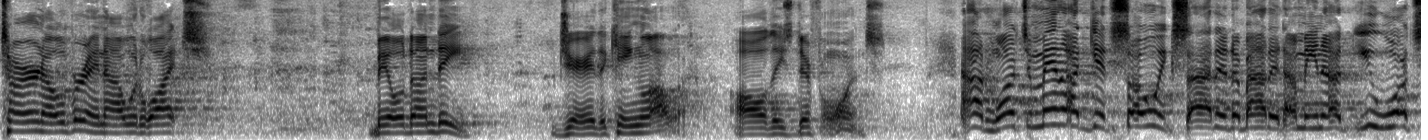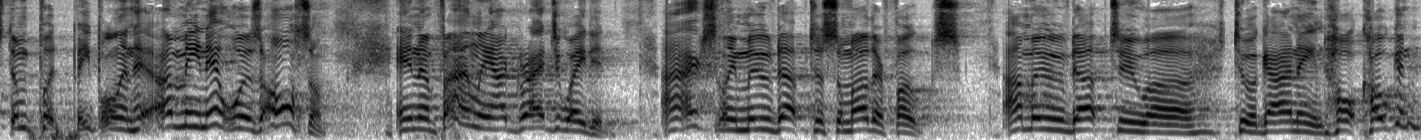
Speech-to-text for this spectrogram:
turn over and I would watch Bill Dundee, Jerry the King Lawler, all these different ones. I'd watch them, man, I'd get so excited about it. I mean, I'd, you watched them put people in hell. I mean, it was awesome. And then finally, I graduated. I actually moved up to some other folks I moved up to, uh, to a guy named Hulk Hogan.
